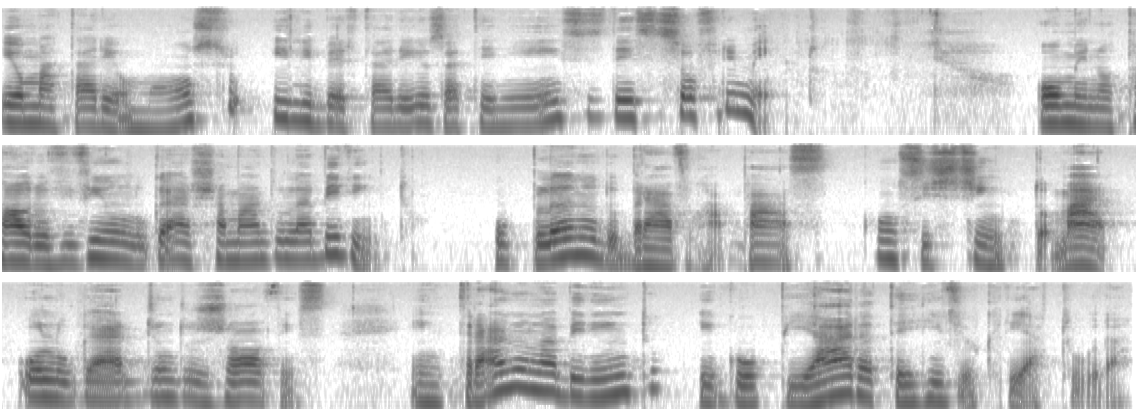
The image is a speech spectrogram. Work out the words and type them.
Eu matarei o monstro e libertarei os atenienses desse sofrimento. O Minotauro vivia em um lugar chamado Labirinto. O plano do bravo rapaz consistia em tomar o lugar de um dos jovens entrar no labirinto e golpear a terrível criatura.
